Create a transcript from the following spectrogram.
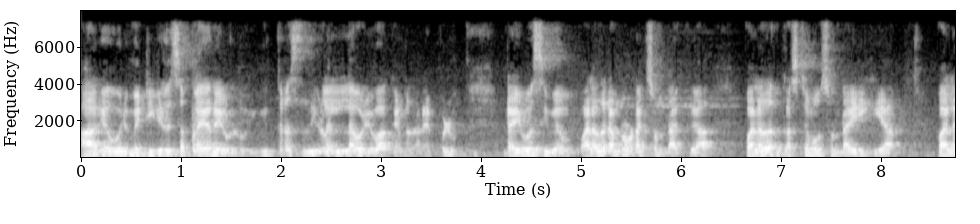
ആകെ ഒരു മെറ്റീരിയൽ സപ്ലയറേ ഉള്ളൂ. ഇത്തരം സ്ഥിതികളെല്ലാം ഒഴിവാക്കേണ്ടതാണ്. എപ്പോഴും ഡൈവേഴ്സി പലതരം പ്രോഡക്ട്സ് ഉണ്ടാക്കുക പല കസ്റ്റമേഴ്സ് ഉണ്ടായിരിക്കുക പല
